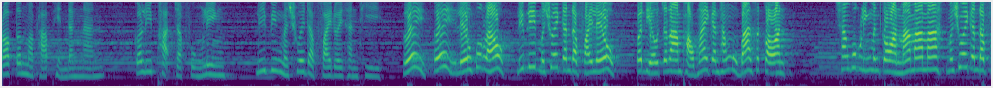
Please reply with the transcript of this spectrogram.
รอบต้นมะพร้าวเห็นดังนั้น ก็รีบผะจากฝูงลิง รีบวิ่งมาช่วยดับไฟโดยทันที เฮ้ยเฮ้ยเร็วพวกเรา รีบๆมาช่วยกันดับไฟเร็วประเดี๋ยวจะลามเผาไหม้กันทั้งหมู่บ้านซะก่อน ช่างพวกลิงมันก่อนมามามามาช่วยกันดับไฟ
